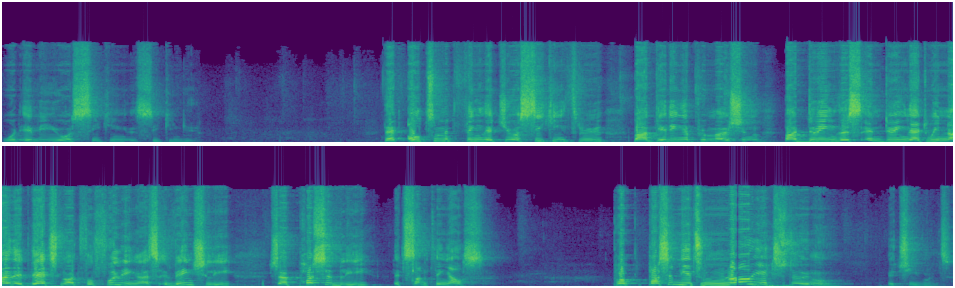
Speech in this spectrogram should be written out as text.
Whatever you are seeking is seeking you. That ultimate thing that you are seeking through by getting a promotion, by doing this and doing that, we know that that's not fulfilling us eventually. So possibly it's something else. Possibly it's no external achievement.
